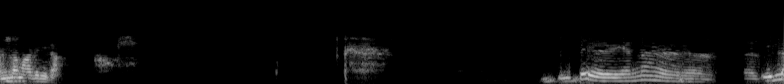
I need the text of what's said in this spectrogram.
அந்த மாதிரி தான் இது என்ன இல்ல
